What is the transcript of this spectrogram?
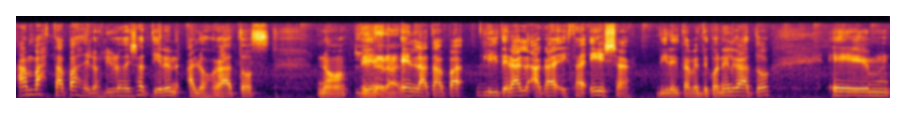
Ambas tapas de los libros de ella tienen a los gatos, ¿no? Eh, Literal. en la tapa, literal, acá está ella directamente con el gato. Eh,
